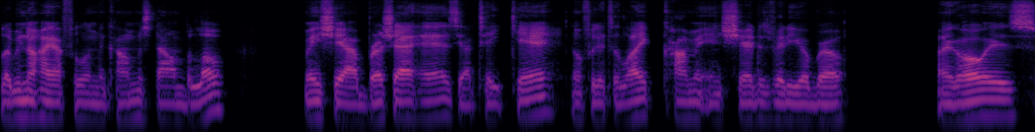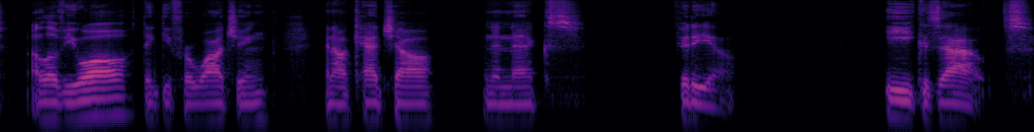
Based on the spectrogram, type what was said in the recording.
Let me know how y'all feel in the comments down below. Make sure y'all brush your heads. Y'all take care. Don't forget to like, comment, and share this video, bro. Like always, I love you all. Thank you for watching, and I'll catch y'all in the next video. Eeks out.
